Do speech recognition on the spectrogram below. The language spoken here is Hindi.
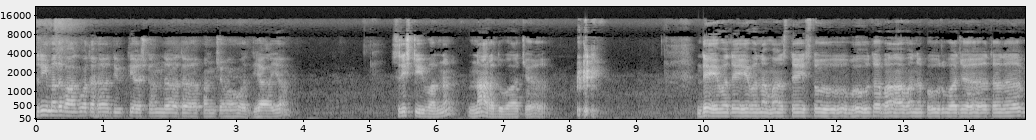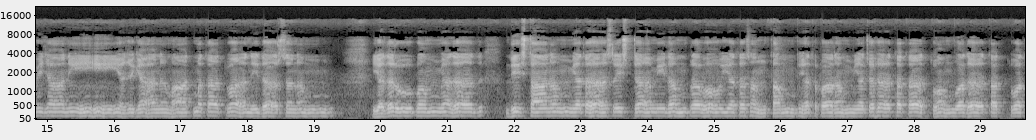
श्रीमद्भागवत द्वितीय स्कंद पंचमो अध्याय। सृष्टिवर्ण नारदुवाच। देवदेव नमस्तेस्तु भूतभावनपूर्वज तदविजानीहि यज्ज्ञानमात्मतत्त्वनिदर्शनम् यदरूपं यदधिष्ठानं यतः सृष्टमिदं प्रभो यत सन्तं यत् परं यचः ततत्त्वं वद तत्त्वत।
